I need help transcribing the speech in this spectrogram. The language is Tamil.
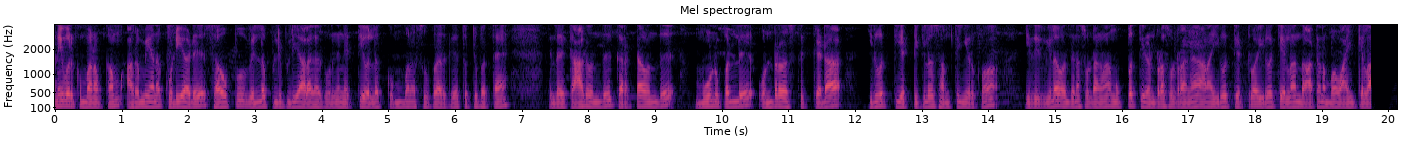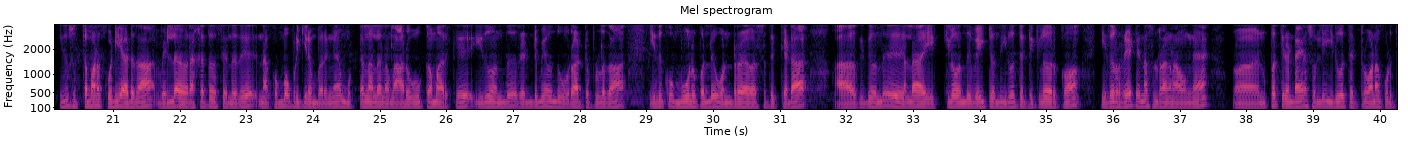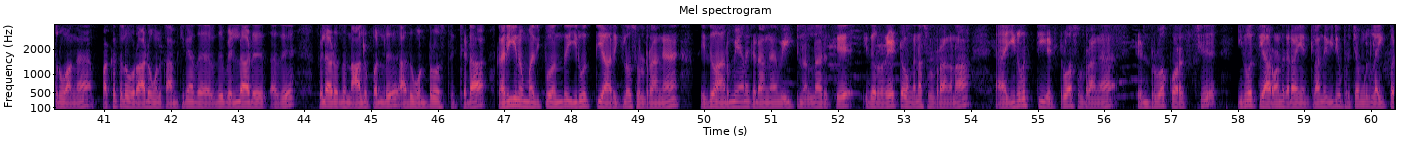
அனைவருக்கும் வணக்கம். அருமையான கொடியாடு சிவப்பு வெள்ளை புள்ளி புள்ளியாக அழகாக இருக்கு பாருங்க. நெத்தி வெள்ளை கும்பலாக சூப்பராக இருக்குது தொட்டு பார்த்தேன். இந்த காடு வந்து கரெக்டாக வந்து மூணு பல் ஒன்றரை வருஷத்துக்கு கெடா இருபத்தி எட்டு கிலோ சம்திங் இருக்கும். இது விலை வந்து என்ன சொல்கிறாங்கன்னா முப்பத்தி ரெண்டு ரூபா சொல்கிறாங்க ஆனால் இருபத்தி எட்டு ரூபா இருபத்தி ஏழுலாம் இந்த ஆட்டை நம்ம வாங்கிக்கலாம். இது சுத்தமான கொடியாடு தான். வெள்ளை ரகத்தை சேர்ந்தது. நான் கொம்பை பிடிக்கிறேன் பாருங்கள் முட்டை நல்லா நல்லா ஆடு ஊக்கமாக இருக்குது இது வந்து ரெண்டுமே வந்து ஒரு ஆட்டு புல்லு தான். இதுக்கும் மூணு பல் ஒன்றரை வருஷத்துக்கு கெடா. இது வந்து நல்லா கிலோ வந்து வெயிட் வந்து இருபத்தெட்டு கிலோ இருக்கும். இதோட ரேட் என்ன சொல்கிறாங்கன்னா அவங்க முப்பத்தி ரெண்டாயிரம் சொல்லி இருபத்தெட்டு ரூபானா கொடுத்துருவாங்க. பக்கத்தில் ஒரு ஆடு உங்களுக்கு காமிக்கிறேன். அது இது வெள்ளாடு அது. வெள்ளாடு வந்து நாலு பல் அது ஒன்றரை வருஷத்துக்கு கெடா. கரியினம் மதிப்பு வந்து இருபத்தி ஆறு கிலோ சொல்கிறாங்க இதுவும் அருமையான கிடாங்க. வெயிட் நல்லா இருக்குது இதோட ரேட்டு அவங்க என்ன சொல்கிறாங்கன்னா இருபத்தி எட்டு ரூபா சொல்கிறாங்க ரெண்டு ரூபா குறைச்சி இருபத்தி ஆறு ரூபா கிடா வாங்கிக்கலாம் இந்த வீடியோ பிடிச்சா உங்களுக்கு லைக்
